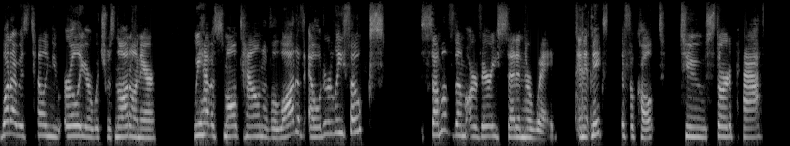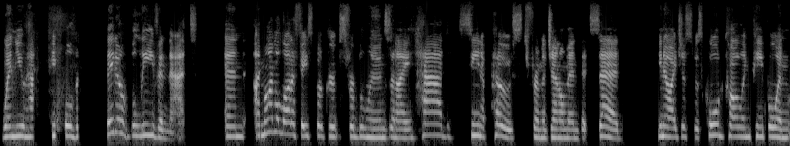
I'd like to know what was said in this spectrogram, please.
What I was telling you earlier, which was not on air, we have a small town of a lot of elderly folks some of them are very set in their way and it makes it difficult to start a path when you have people that they don't believe in that and i'm on a lot of facebook groups for balloons and i had seen a post from a gentleman that said you know i just was cold calling people and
